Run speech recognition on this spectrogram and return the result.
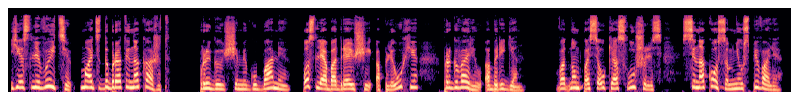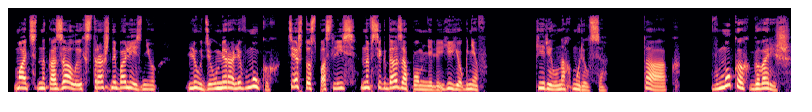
«Если выйти, мать доброты накажет!» Прыгающими губами, после ободряющей оплеухи, проговорил абориген. В одном поселке ослушались, с синокосом не успевали. Мать наказала их страшной болезнью. Люди умирали в муках. Те, что спаслись, навсегда запомнили ее гнев. Кирилл нахмурился. Так, в муках, говоришь,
